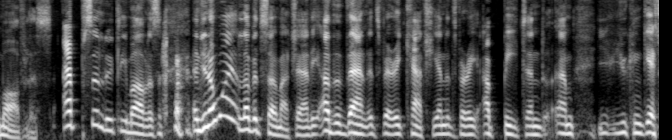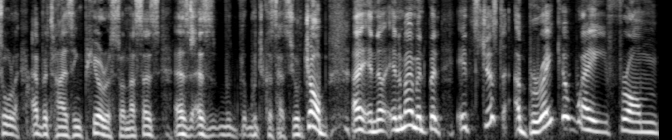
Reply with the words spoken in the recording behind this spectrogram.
Marvelous. Absolutely marvelous. and you know why I love it so much, Andy? Other than it's very catchy and it's very upbeat, and um, you, you can get all advertising purists on us as as as which because that's your job uh, in a, in a moment. But it's just a breakaway from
